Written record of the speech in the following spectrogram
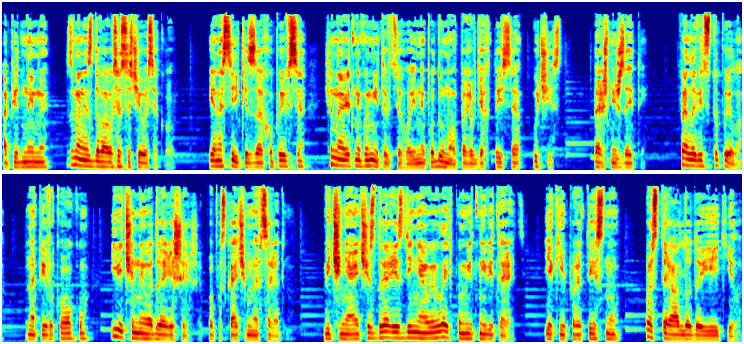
а під ними з мене, здавалося, сочилася кров. Я настільки захопився, що навіть не помітив цього і не подумав перевдягтися у чист, перш ніж зайти. Фела відступила на півкроку і відчинила двері ширше, пропускаючи мене всередину. Відчиняючи з двері, здійняли ледь помітний вітерець, який притиснув простирадло до її тіла,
